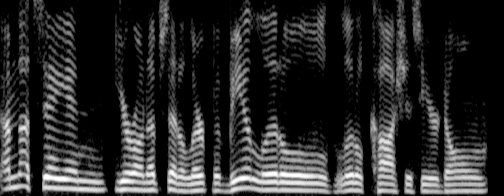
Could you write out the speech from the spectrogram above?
I'm not saying you're on upset alert, but be a little little cautious here. Don't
